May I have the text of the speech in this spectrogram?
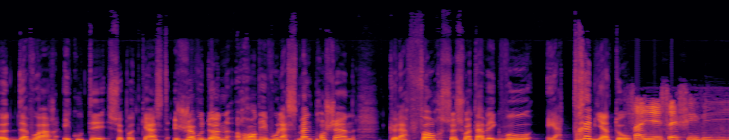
euh, d'avoir écouté ce podcast. Je vous donne rendez-vous la semaine prochaine. Que la force soit avec vous et à très bientôt. Ça y est, c'est fini.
